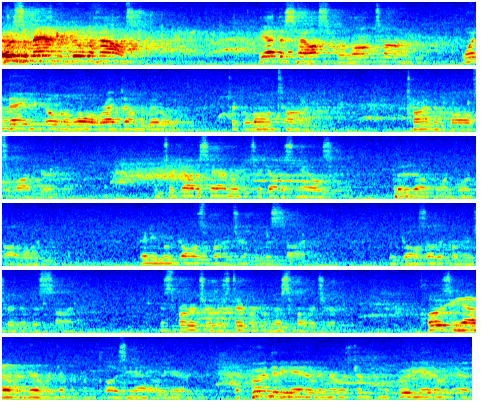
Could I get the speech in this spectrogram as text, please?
There was a man who built a house. He had this house for a long time. One day he built a wall right down the middle. It Took a long time. Time involves a lot here. He took out his hammer, and he took out his nails, put it up one board by one. Then he moved all his furniture into this side. Moved all his other furniture into this side. This furniture was different from this furniture. The Clothes he had over here were different from the clothes he had over here. The food that he ate over here was different from the food he ate over here.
